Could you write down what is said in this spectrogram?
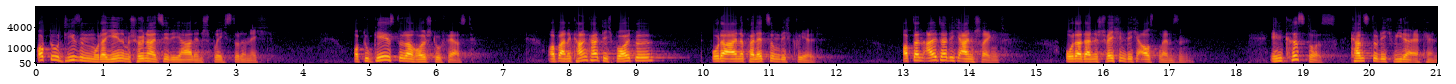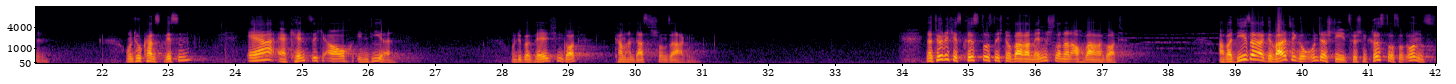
Ob du diesem oder jenem Schönheitsideal entsprichst oder nicht, ob du gehst oder Rollstuhl fährst, ob eine Krankheit dich beutelt oder eine Verletzung dich quält, ob dein Alter dich einschränkt oder deine Schwächen dich ausbremsen. In Christus kannst du dich wiedererkennen. Und du kannst wissen, er erkennt sich auch in dir. Und über welchen Gott kann man das schon sagen? Natürlich ist Christus nicht nur wahrer Mensch, sondern auch wahrer Gott. Aber dieser gewaltige Unterschied zwischen Christus und uns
